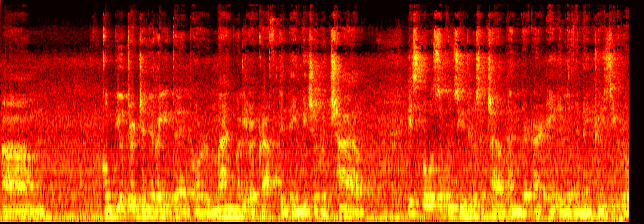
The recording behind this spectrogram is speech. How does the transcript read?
um, computer generated or manually or crafted image of a child is also considered as a child under RA 11930.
